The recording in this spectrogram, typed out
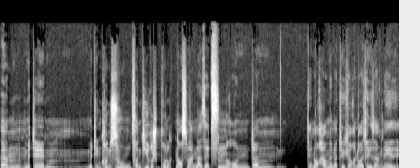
ähm, mit dem mit dem Konsum von tierischen Produkten auseinandersetzen und ähm, dennoch haben wir natürlich auch Leute, die sagen, nee,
